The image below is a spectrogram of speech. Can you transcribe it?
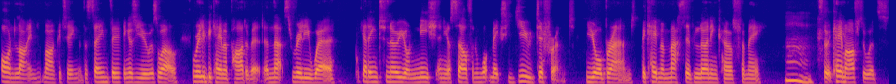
online marketing, the same thing as you as well, really became a part of it. And that's really where getting to know your niche and yourself and what makes you different, your brand, became a massive learning curve for me. Mm. So it came afterwards.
